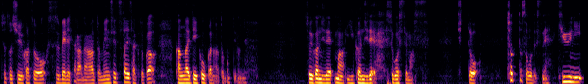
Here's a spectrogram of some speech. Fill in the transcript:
ちょっと就活を進めれたらなと、面接対策とか考えていこうかなと思ってるんで。そういう感じで、まあいい感じで過ごしてます。ちょっと、ちょっとそうですね、急に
